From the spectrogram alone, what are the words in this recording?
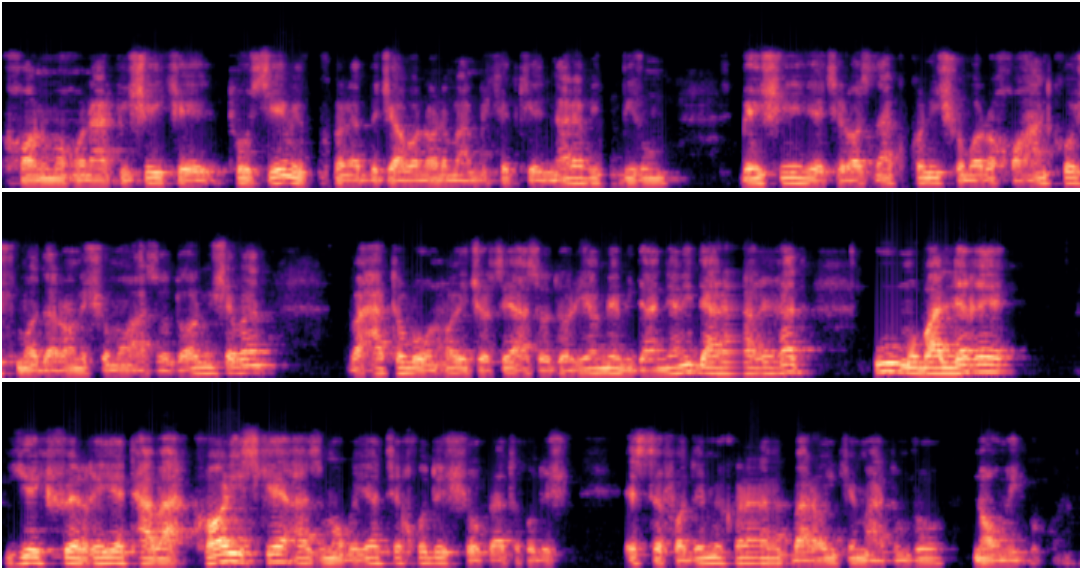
خانم هنرپیشه که توصیه می‌کند به جوانان مملکت که نروید بیرون بنشینید اعتراض نکنید شما رو خواهند کشت مادران شما عزادار می‌شوند و حتی به اونها اجازه عزاداری هم نمیدن. یعنی در حقیقت او مبلغ یک فرقه تبهکاری است که از موقعیت خودش شهرت خودش استفاده می‌کنند برای اینکه مردم رو نامید بکنند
